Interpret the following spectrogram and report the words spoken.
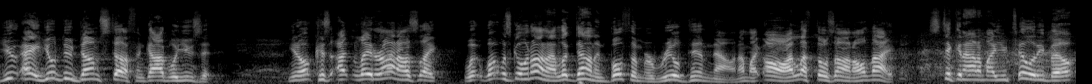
You, hey, you'll do dumb stuff and God will use it. You know, because later on I was like, what, what was going on? I looked down and both of them are real dim now. And I'm like, oh, I left those on all night, sticking out of my utility belt.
